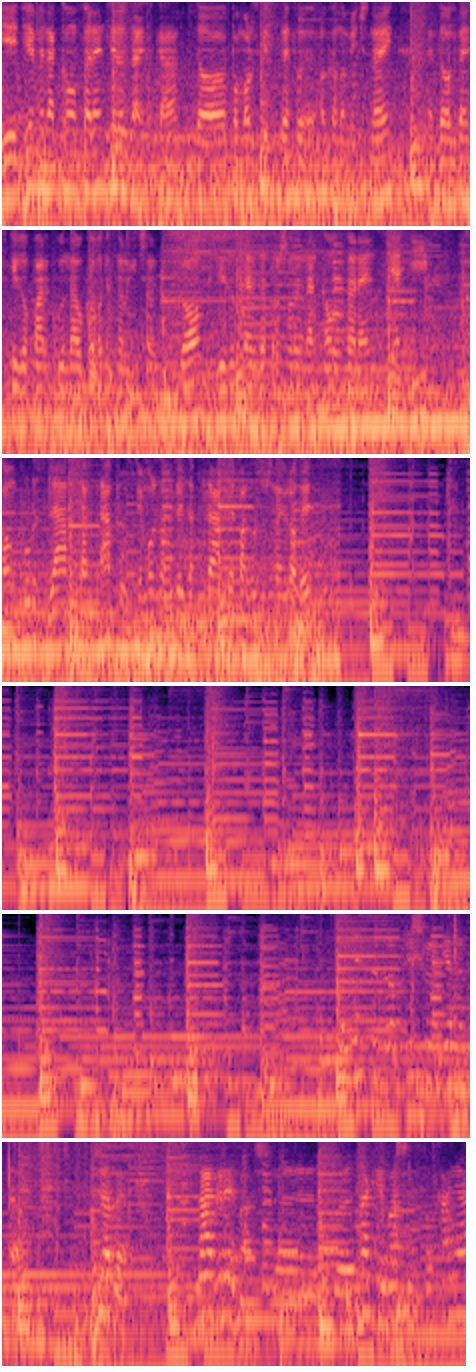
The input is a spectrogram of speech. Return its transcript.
Jedziemy na konferencję do Gdańska, do Pomorskiej Strefy Ekonomicznej, do Gdańskiego Parku Naukowo-Technologicznego, gdzie zostałem zaproszony na konferencję i konkurs dla startupów, gdzie można wygrać naprawdę bardzo duże nagrody. Miejsce zrobiliśmy w jednym celu, żeby nagrywać e, takie właśnie spotkania,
